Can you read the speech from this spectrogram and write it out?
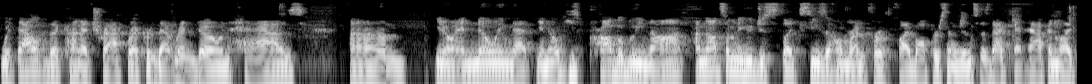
without the kind of track record that Rendon has, um, you know, and knowing that, you know, he's probably not, I'm not somebody who just like sees a home run for fly ball percentage and says that can't happen. Like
